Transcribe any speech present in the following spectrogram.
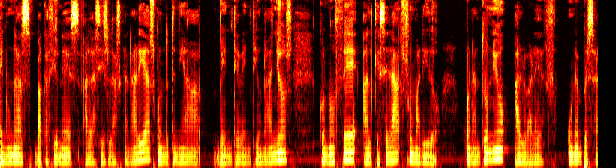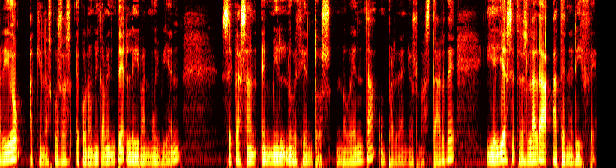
en unas vacaciones a las Islas Canarias cuando tenía 20-21 años, conoce al que será su marido, Juan Antonio Álvarez, un empresario a quien las cosas económicamente le iban muy bien. Se casan en 1990, un par de años más tarde, y ella se traslada a Tenerife.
